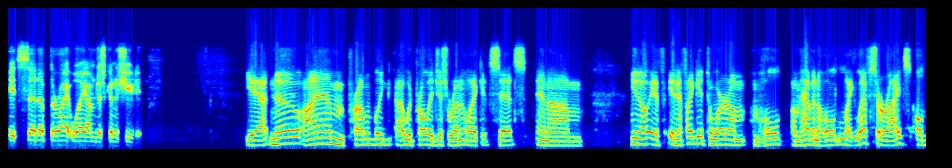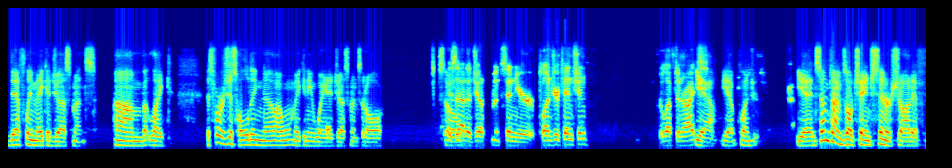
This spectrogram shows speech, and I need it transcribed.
it's set up the right way i'm just going to shoot it? Yeah no i am probably i would probably just run it like it sits and um you know if and if i get to where i'm i'm hold i'm having to hold like lefts or rights i'll definitely make adjustments. Um but like as far as just holding no i won't make any weight adjustments at all. So is that adjustments in your plunger tension left and right? Yeah, yeah, plunger. Yeah, and sometimes I'll change center shot if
